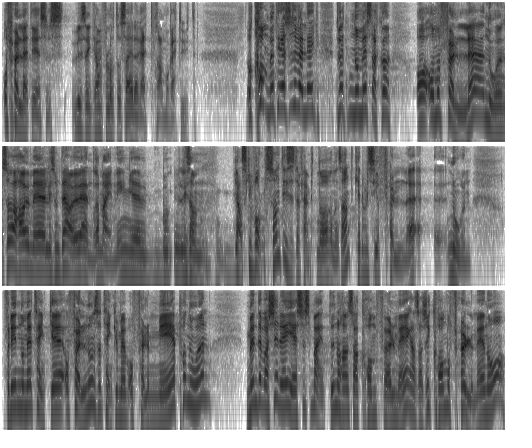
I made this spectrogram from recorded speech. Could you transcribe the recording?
å følge etter Jesus, hvis jeg kan få lov til å si det rett fram og rett ut. Å komme til Jesus er veldig enkelt. Du vet, Når vi snakker om å følge noen, så har jo vi liksom, det har jo endra mening eh, liksom, ganske voldsomt de siste 15 årene. sant? Hva det vil si å følge eh, noen. Fordi Når vi tenker å følge noen, så tenker vi å følge med på noen. Men det var ikke det Jesus mente når han sa 'kom, følg meg'. Han sa ikke 'kom og følg med nå'.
